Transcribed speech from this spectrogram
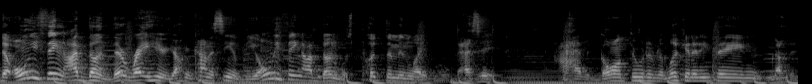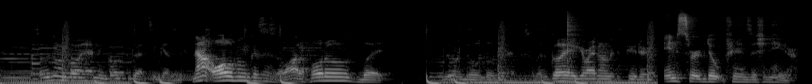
The only thing I've done, they're right here. Y'all can kind of see them. The only thing I've done was put them in Lightroom. That's it. I haven't gone through them to look at anything, nothing. So we're gonna go ahead and go through that together. Not all of them because there's a lot of photos, but we're gonna do a little bit of it. So let's go ahead and get right on the computer. Insert dope transition here.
